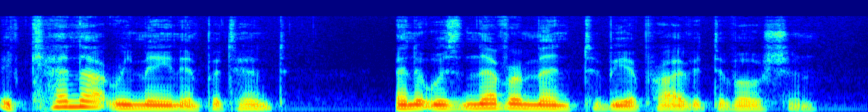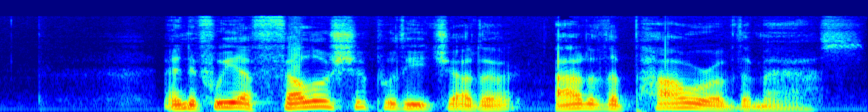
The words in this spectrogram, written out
It cannot remain impotent, and it was never meant to be a private devotion. And if we have fellowship with each other out of the power of the Mass,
